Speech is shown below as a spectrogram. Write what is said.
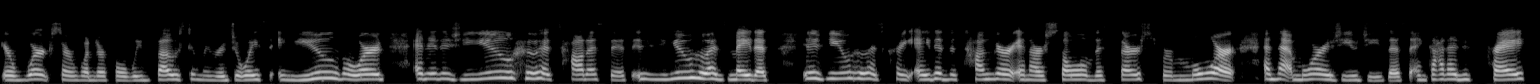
Your works are wonderful. We boast and we rejoice in you, Lord. And it is you who has taught us this. It is you who has made us. It is you who has created this hunger in our soul, this thirst for more. And that more is you, Jesus. And God, I just pray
